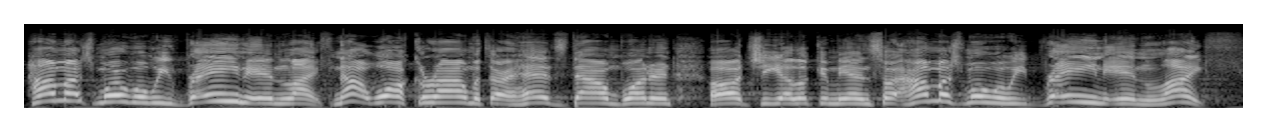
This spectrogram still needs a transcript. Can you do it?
how much more will we reign in life? Not walk around with our heads down wondering, oh, gee, look at me. And so, how much more will we reign in life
